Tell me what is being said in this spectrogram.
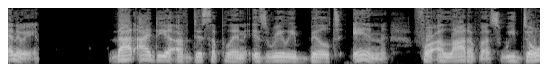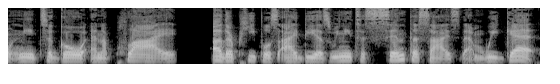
Anyway, that idea of discipline is really built in for a lot of us. We don't need to go and apply other people's ideas. We need to synthesize them. We get,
